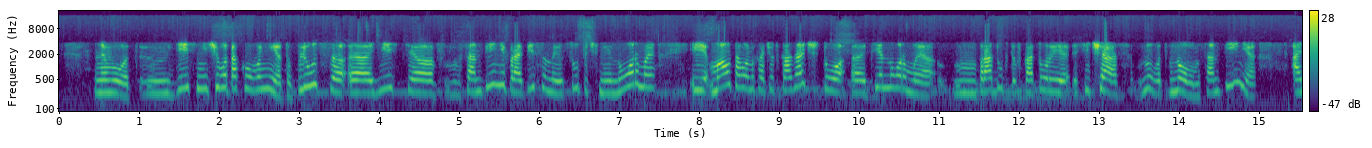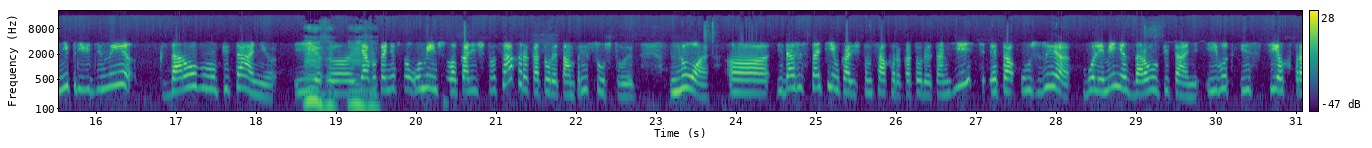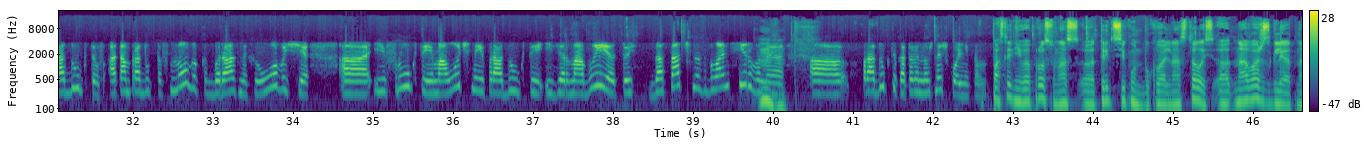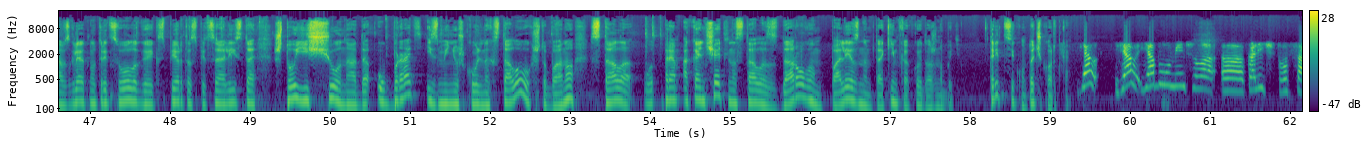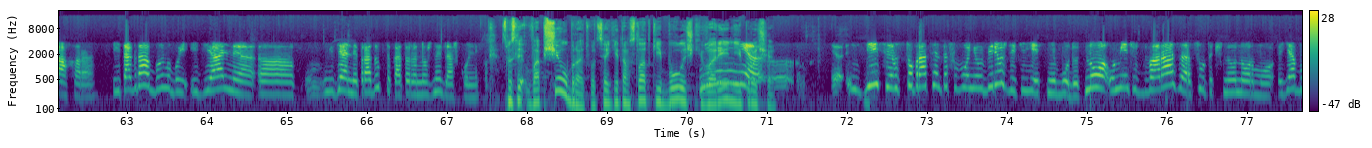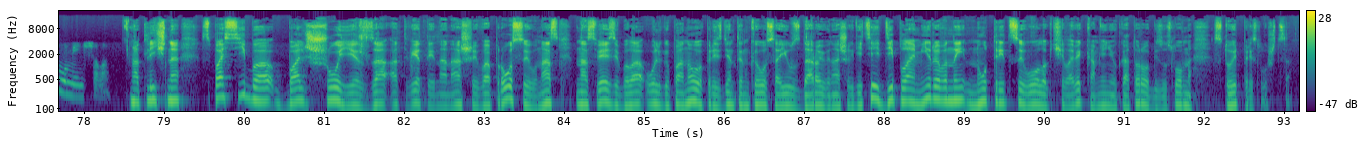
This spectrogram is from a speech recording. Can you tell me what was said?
Вот. Здесь ничего такого нету. Плюс э, есть э, в Санпине прописанные суточные нормы. И мало того, я хочу сказать, что э, те нормы м, продуктов, которые сейчас, ну вот в новом Санпине, они приведены к здоровому питанию. И Мгм, э, я бы, конечно, уменьшила количество сахара, которое там присутствует, но э, и даже с таким количеством сахара, которое там есть, это уже более-менее здоровое питание. И вот из тех продуктов, а там продуктов много, как бы разных, и овощи, э, и фрукты, и молочные продукты, и зерновые, то есть достаточно сбалансированные э, продукты, которые нужны школьникам. Последний вопрос. У нас э, 30 секунд буквально осталось. Э, На ваш взгляд, на взгляд нутрициолога, эксперта, специалиста, что еще надо убрать из меню школьных столовых, чтобы оно стало, вот прям окончательно стало здоровым, полезным, таким, какое должно быть? 30 секунд, очень коротко. Я, я, я бы уменьшила э, количество сахара, и тогда было бы идеальные, э, идеальные продукты, которые нужны для школьников. В смысле, вообще убрать вот всякие там сладкие булочки, варенье и Не, прочее? Э, Здесь сто процентов его не уберешь, дети есть не будут, но уменьшить два раза суточную норму я бы уменьшила. Отлично. Спасибо большое за ответы на наши вопросы. У нас на связи была Ольга Панова, президент НКО «Союз здоровья наших детей», дипломированный нутрициолог, человек, ко мнению которого, безусловно, стоит прислушаться.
